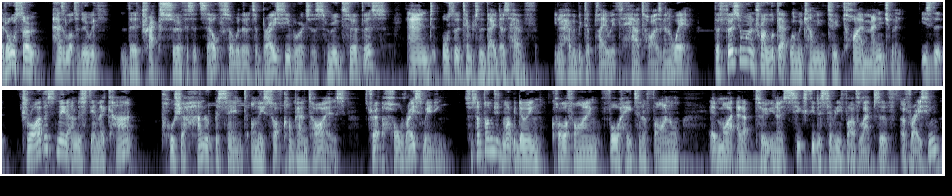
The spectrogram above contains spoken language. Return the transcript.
It also has a lot to do with the track surface itself, so whether it's abrasive or it's a smooth surface, and also the temperature of the day does have you know have a bit to play with how tyres are going to wear. The first thing we want to try and look at when we come into tyre management is that drivers need to understand they can't push 100% on these soft compound tyres throughout the whole race meeting. So sometimes you might be doing qualifying, four heats in a final, it might add up to, you know, 60 to 75 laps of, of racing.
